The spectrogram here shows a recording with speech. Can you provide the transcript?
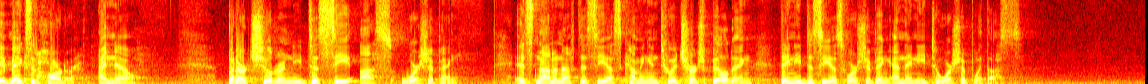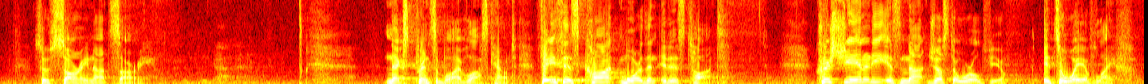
It makes it harder, I know. But our children need to see us worshiping. It's not enough to see us coming into a church building, they need to see us worshiping and they need to worship with us. So sorry, not sorry. Next principle, I've lost count. Faith is caught more than it is taught. Christianity is not just a worldview, it's a way of life.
